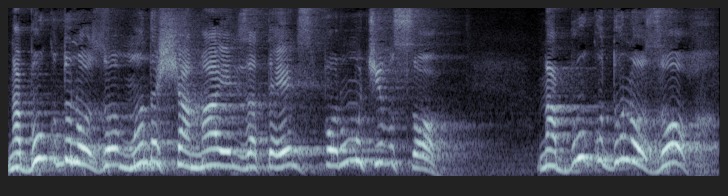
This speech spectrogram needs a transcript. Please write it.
Nabucodonosor manda chamar eles até eles por um motivo só. Nabucodonosor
